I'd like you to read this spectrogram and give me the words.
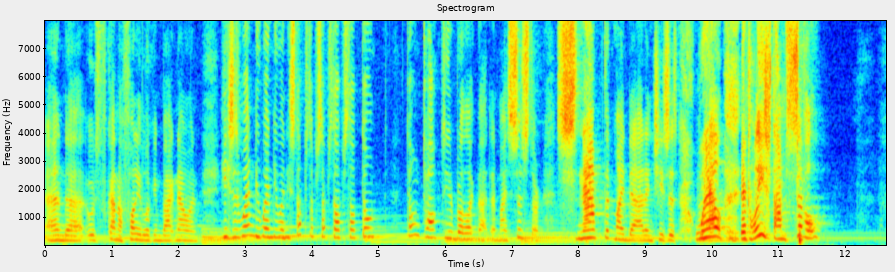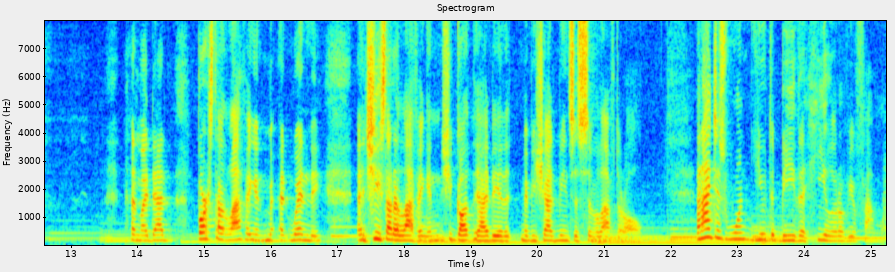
And uh, it was kind of funny looking back now. And he says, Wendy, Wendy, Wendy, stop, stop, stop, stop, stop. Don't, don't talk to your brother like that. And my sister snapped at my dad and she says, Well, at least I'm civil. And my dad burst out laughing at, at Wendy. And she started laughing and she got the idea that maybe she means so civil after all. And I just want you to be the healer of your family.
